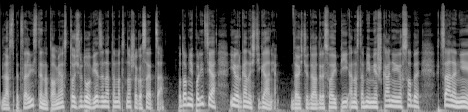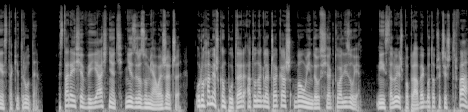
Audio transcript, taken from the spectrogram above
Dla specjalisty natomiast to źródło wiedzy na temat naszego serca. Podobnie policja i organy ścigania. Dojście do adresu IP, a następnie mieszkanie i osoby wcale nie jest takie trudne. Staraj się wyjaśniać niezrozumiałe rzeczy. Uruchamiasz komputer, a tu nagle czekasz, bo Windows się aktualizuje. Nie instalujesz poprawek, bo to przecież trwa,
